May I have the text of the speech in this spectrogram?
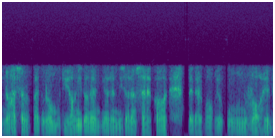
اینا هستن و بعد اونا مدیرانی دارن میارن می‌ذارن سر کار و در واقع اون واحد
